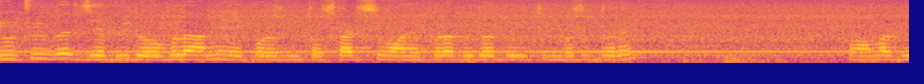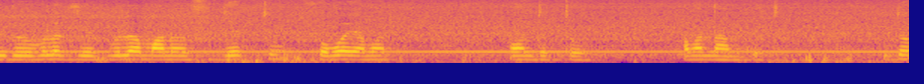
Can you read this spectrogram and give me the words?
ইউটিউবের যে ভিডিওগুলো আমি এই পর্যন্ত ছাড়ছি, অনেকগুলো ভিডিও দুই, তিন বছর ধরে। তো আমার ভিডিওগুলো যেগুলো মানুষ দেখতো, সবাই আমার অন্তত আমার নাম করতো। কিন্তু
